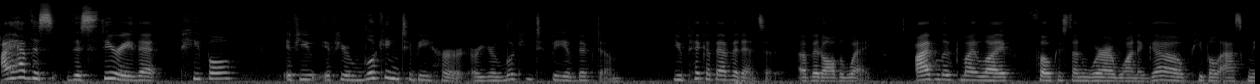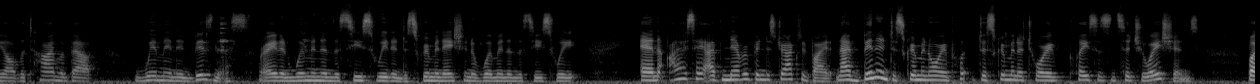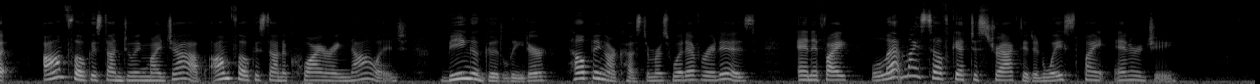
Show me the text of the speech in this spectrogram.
I have this this theory that people if you if you're looking to be hurt or you're looking to be a victim, you pick up evidence of it all the way. I've lived my life focused on where I want to go. People ask me all the time about women in business, right? And women in the C suite and discrimination of women in the C suite. And I say I've never been distracted by it. And I've been in discriminatory, discriminatory places and situations, but I'm focused on doing my job. I'm focused on acquiring knowledge, being a good leader, helping our customers, whatever it is. And if I let myself get distracted and waste my energy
